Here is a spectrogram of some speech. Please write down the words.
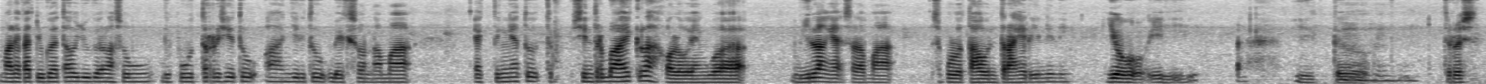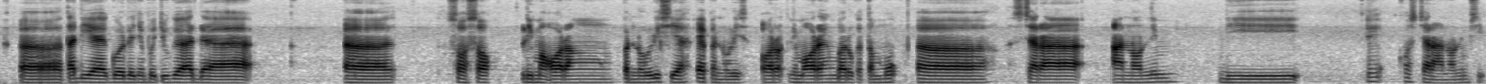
malaikat juga tahu juga langsung diputer di situ. Anjir itu backsound sama actingnya tuh ter scene terbaik lah kalau yang gua bilang ya selama 10 tahun terakhir ini nih. Yo itu Mhm. terus eh, tadi ya gue udah nyebut juga ada eh, sosok lima orang penulis ya. Eh penulis. Orang lima orang yang baru ketemu eh secara anonim di eh kok secara anonim sih?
